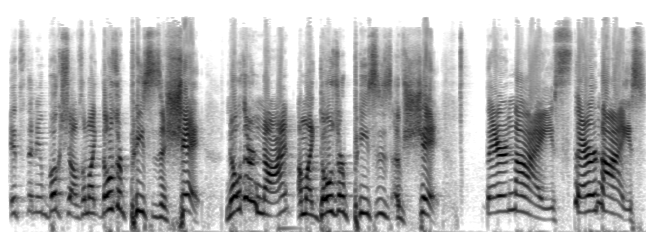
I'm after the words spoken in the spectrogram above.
it's the new bookshelves. I'm like, those are pieces of shit. No, they're not. I'm like, those are pieces of shit. They're nice. They're nice.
